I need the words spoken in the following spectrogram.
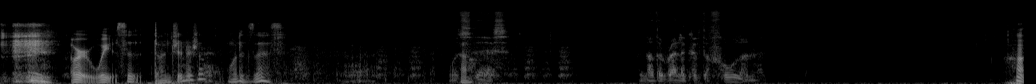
or wait, is it a dungeon or something? What is this? What's Oh. this? Another relic of the fallen. Huh.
